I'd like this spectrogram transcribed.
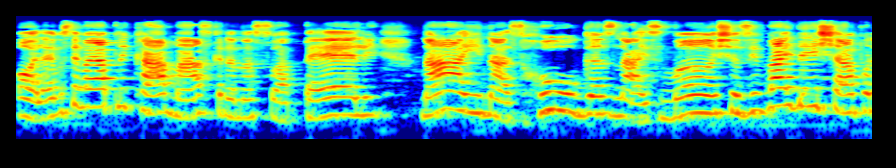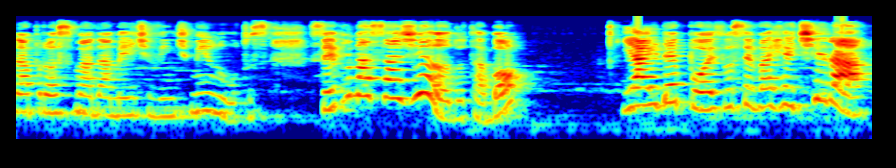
Olha, aí você vai aplicar a máscara na sua pele, na, aí nas rugas, nas manchas, e vai deixar por aproximadamente 20 minutos. Sempre massageando, tá bom? E aí depois você vai retirar.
